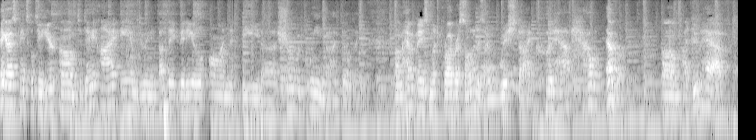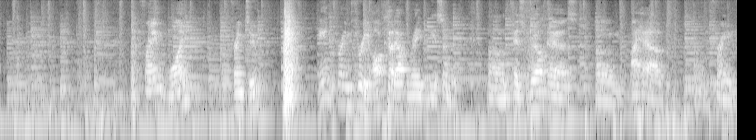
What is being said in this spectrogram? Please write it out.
Hey guys, Fanciful Tea here. Um, today I am doing an update video on the uh, Sherwood Queen that I'm building. Um, I haven't made as much progress on it as I wish that I could have. However, um, I do have frame one, frame two, and frame three all cut out and ready to be assembled. Um, as well as um, I have frame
